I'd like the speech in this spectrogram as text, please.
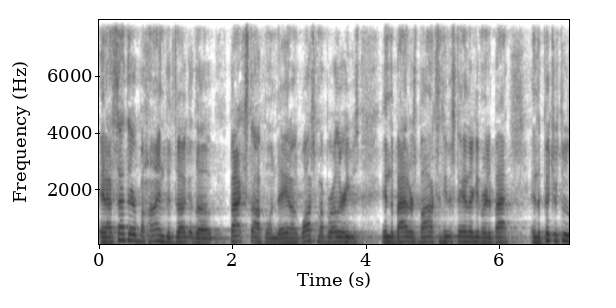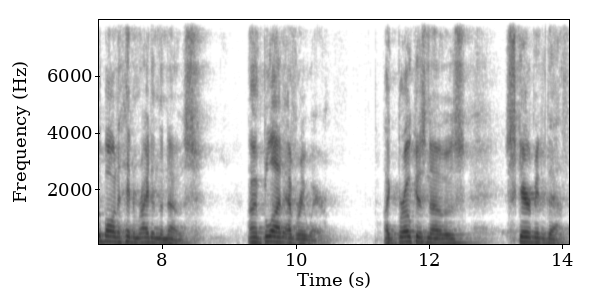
and I sat there behind the, dug, the backstop one day and I watched my brother. He was in the batter's box and he was standing there getting ready to bat. And the pitcher threw the ball and it hit him right in the nose. I mean, blood everywhere. Like, broke his nose, scared me to death.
